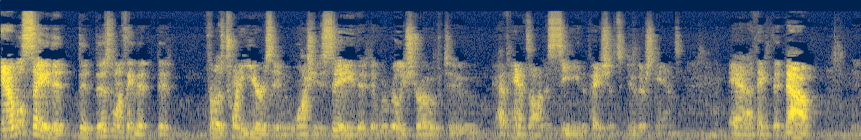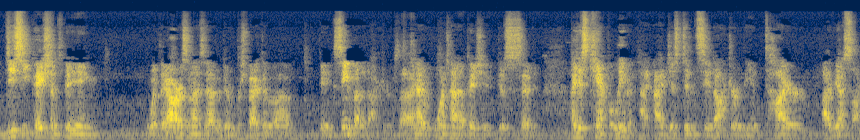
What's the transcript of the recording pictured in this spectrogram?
And I will say that that there's one thing that that for those 20 years in Washington D.C. that, that we really strove to have hands-on to see the patients do their scans, and I think that now DC patients being what they are sometimes have a different perspective of being seen by the doctors. I had one time a patient just said, I just can't believe it. I, I just didn't see a doctor the entire IVF cycle.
